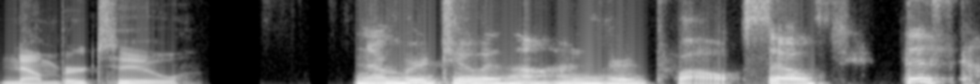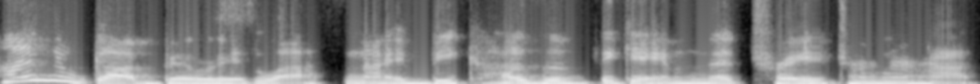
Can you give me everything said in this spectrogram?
Number two. Number two is 112. So this kind of got buried last night because of the game that Trea Turner had.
